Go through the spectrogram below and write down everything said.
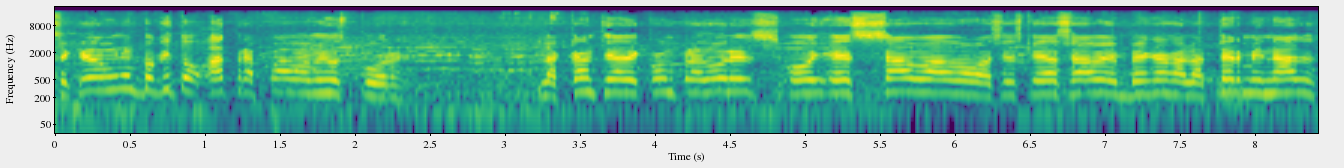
Se queda uno un poquito atrapado, amigos, por la cantidad de compradores. Hoy es sábado, así es que ya saben, vengan a la terminal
